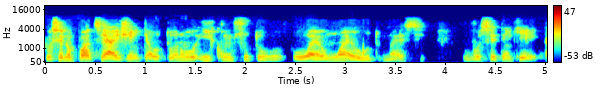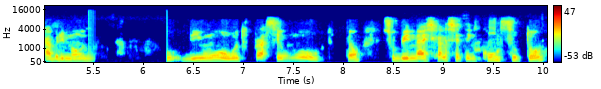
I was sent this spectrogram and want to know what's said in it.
Você não pode ser agente autônomo e consultor, ou é um ou é outro, não é? Você tem que abrir mão de um ou outro para ser um ou outro. Então, subindo na escala, você tem consultor,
